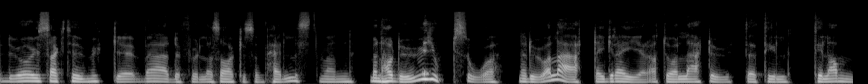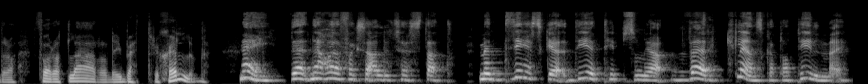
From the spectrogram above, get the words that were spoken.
Du har ju sagt hur mycket värdefulla saker som helst, men, men har du gjort så när du har lärt dig grejer, att du har lärt ut det till, till andra för att lära dig bättre själv? Nej, det, det har jag faktiskt aldrig testat. Men det, ska, det är ett tips som jag verkligen ska ta till mig.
